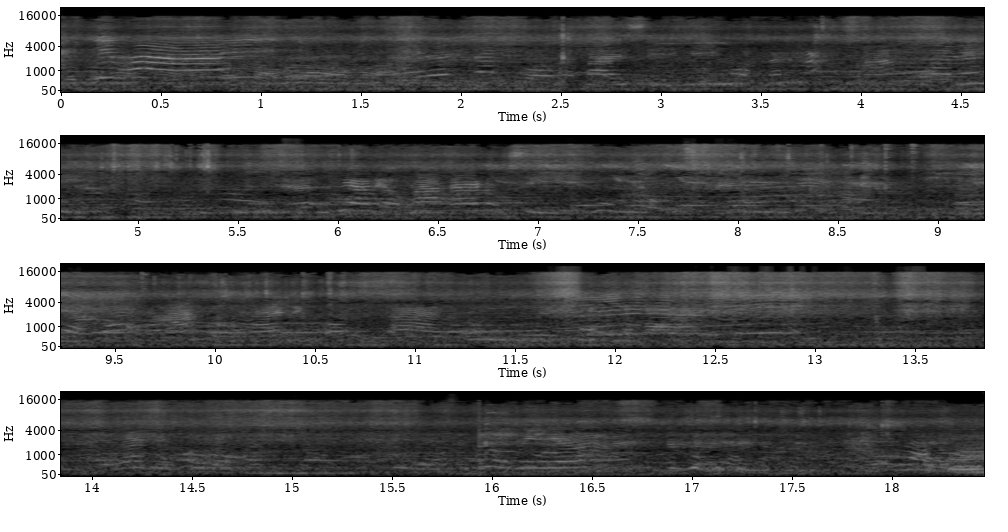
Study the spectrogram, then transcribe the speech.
ที่พาย ใบสีมีหมดนะคะมาขอนี่เดินเที่ยวเดี๋ยวมาได้ลูกสี่ทุ่มลูกเร็วร้านสุดท้ายในกองต้าเลยสบายลูกมีเยอะ อืม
